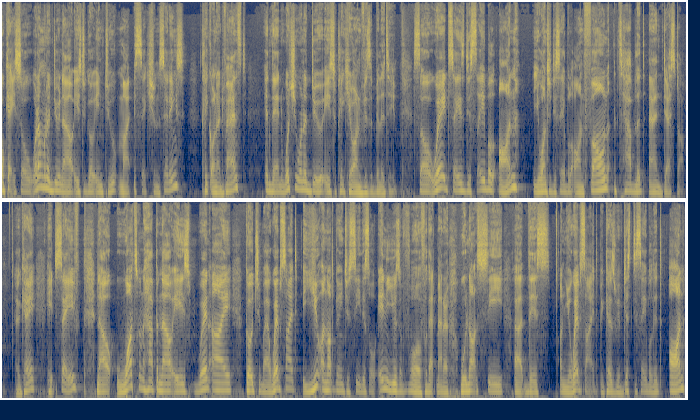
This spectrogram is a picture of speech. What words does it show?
Okay, so what I'm going to do now is to go into my section settings, click on advanced, and then what you want to do is to click here on visibility. So where it says disable on, you want to disable on phone, tablet, and desktop okay hit save now what's going to happen now is when i go to my website you are not going to see this or any user for for that matter will not see uh, this on your website because we've just disabled it on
